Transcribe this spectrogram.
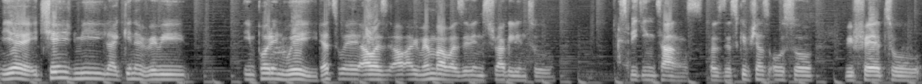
yeah, it changed me like in a very important way. That's where I was. I remember I was even struggling to speaking tongues because the scriptures also refer to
